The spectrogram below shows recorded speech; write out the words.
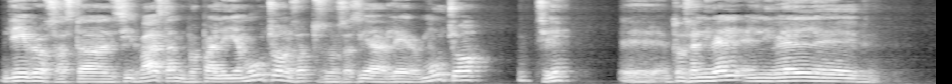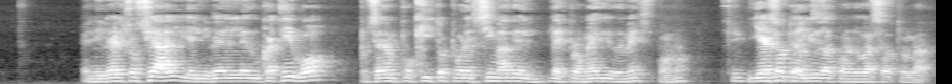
libros hasta decir basta, mi papá leía mucho, nosotros nos hacía leer mucho, ¿sí? Eh, entonces el nivel, el nivel, eh, el nivel social y el nivel educativo, pues era un poquito por encima del, del promedio de México, ¿no? Sí. Y eso te ayuda cuando vas a otro lado.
